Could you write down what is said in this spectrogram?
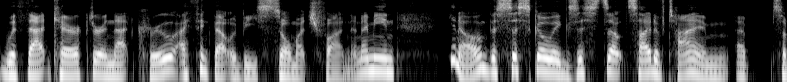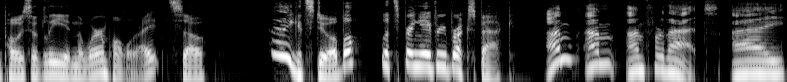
with that character and that crew, I think that would be so much fun. And I mean, you know, the Sisko exists outside of time, uh, supposedly in the wormhole, right? So I think it's doable. Let's bring Avery Brooks back. I'm I'm I'm for that. I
